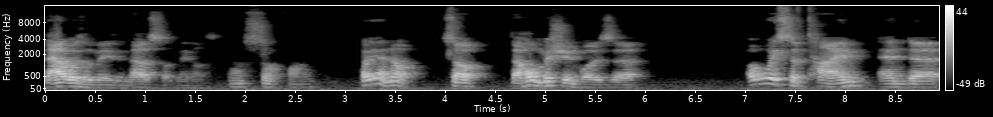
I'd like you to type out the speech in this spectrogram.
was amazing. That was something else. That was so funny. But yeah, no. So the whole mission was uh, a waste of time, and uh,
